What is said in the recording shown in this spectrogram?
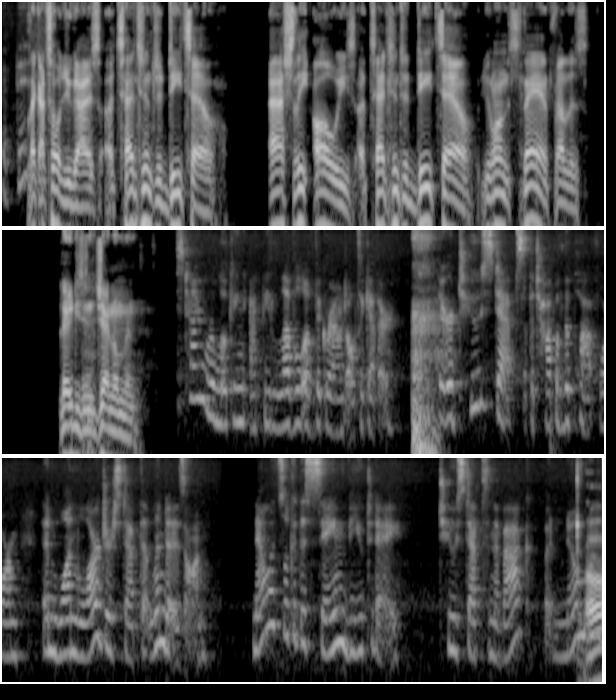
but this Like I told you guys, attention to detail. Ashley, always attention to detail. You don't understand, fellas. Ladies and gentlemen. This time we're looking at the level of the ground altogether. There are two steps at the top of the platform, then one larger step that Linda is on. Now let's look at the same view today. Two steps in the back, but no more Oh.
